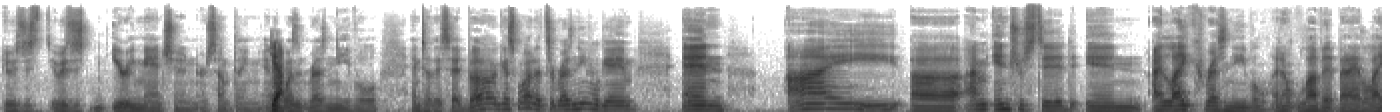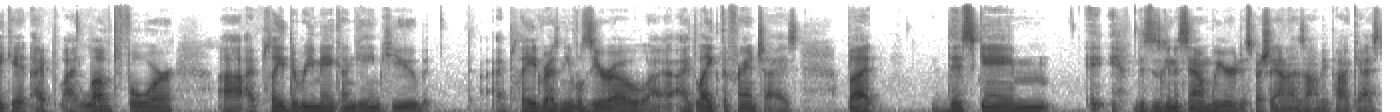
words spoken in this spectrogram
it was just it was just Eerie Mansion or something, and Yeah. it wasn't Resident Evil until they said, "Well, guess what? It's a Resident Evil game," and I uh, I'm interested in. I like Resident Evil. I don't love it, but I like it. I I loved four. Uh, I played the remake on GameCube. I played Resident Evil Zero. I, I like the franchise, but this game it, this is to sound weird especially on a zombie podcast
